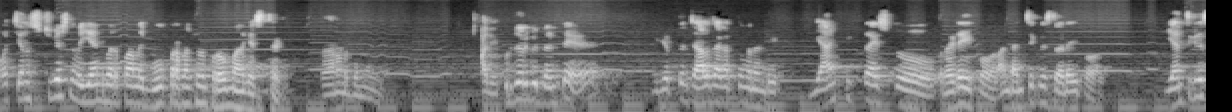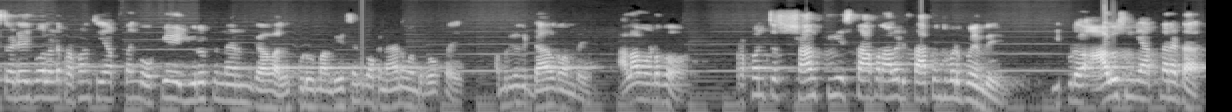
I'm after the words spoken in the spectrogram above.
ఒక చిన్న సిచ్యువేషన్ వెయ్యాన్ని పరిపాలన భూ ప్రపంచంలో ప్రభు మనకి ఇస్తాడు ప్రధాన అది ఎప్పుడు జరుగుతుందంటే మీకు చెప్తే చాలా జాగ్రత్తగానండి యాంటీ క్రైస్ట్ రెడీ అయిపోవాలి. అంటే అంత్యక్రీస్తు రెడీ అయిపోవాలి. ఈ అంత్యక్రీస్తు రెడీ అయిపోవాలంటే ప్రపంచవ్యాప్తంగా ఒకే యూరోపియన్ నాణ్యం కావాలి. ఇప్పుడు మన దేశానికి ఒక నాణ్యం వంద రూపాయి అమెరికాకి డాలర్ ఉంది అలా ఉండదు. ప్రపంచ శాంతి స్థాపన ఆల్రెడీ స్థాపించబడిపోయింది. ఇప్పుడు ఆలోచన చేస్తున్నారట.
